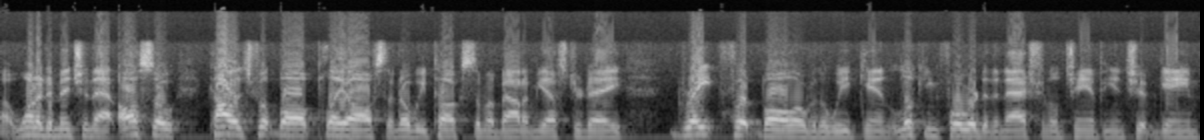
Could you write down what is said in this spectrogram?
uh, wanted to mention that. Also, college football playoffs. I know we talked some about them yesterday. Great football over the weekend. Looking forward to the national championship game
